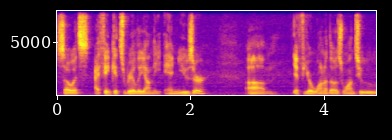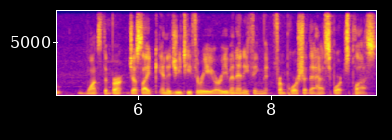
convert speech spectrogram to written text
So it's i think it's really on the end user. Um, if you're one of those ones who wants to burn just like in a gt3 or even anything that, from porsche that has sports plus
